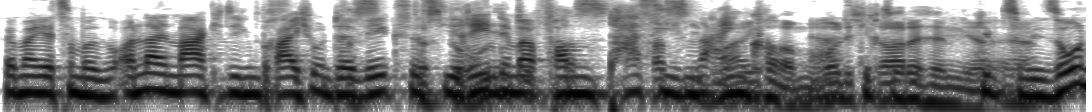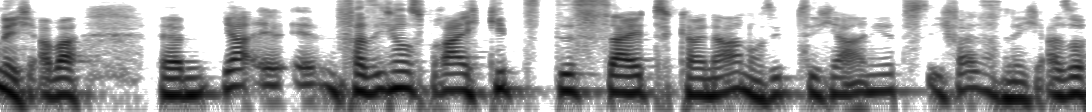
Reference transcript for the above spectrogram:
wenn man jetzt im Online-Marketing-Bereich unterwegs das, ist, die reden immer vom passiven, passiven Einkommen. Einkommen. Wollte ich gerade hin. Ja, gibt es sowieso nicht. Aber ähm, ja, im Versicherungsbereich gibt es das seit, keine Ahnung, 70 Jahren jetzt, ich weiß es nicht. Also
